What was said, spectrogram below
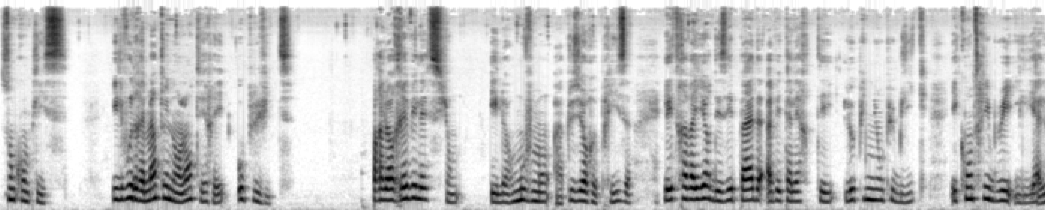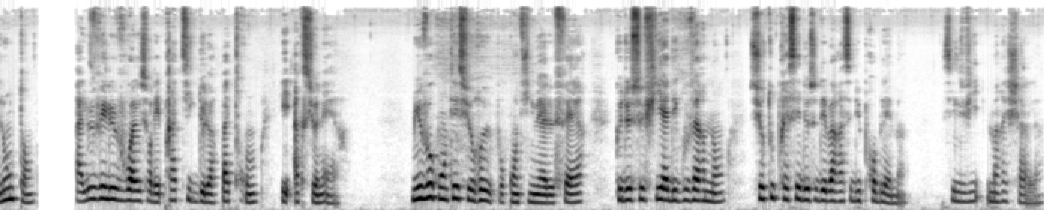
sont complices. Il voudrait maintenant l'enterrer au plus vite. Par leurs révélations et leurs mouvements à plusieurs reprises, les travailleurs des EHPAD avaient alerté l'opinion publique et contribué il y a longtemps à lever le voile sur les pratiques de leurs patrons et actionnaires. Mieux vaut compter sur eux pour continuer à le faire que de se fier à des gouvernants surtout pressés de se débarrasser du problème. Sylvie Maréchal.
